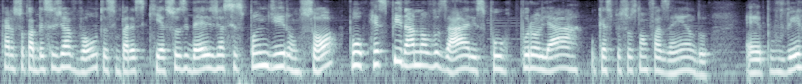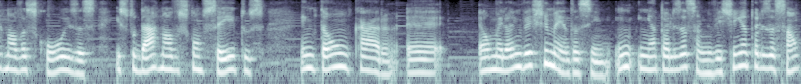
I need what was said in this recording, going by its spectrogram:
Cara, sua cabeça já volta, assim, parece que as suas ideias já se expandiram só por respirar novos ares, por, por olhar o que as pessoas estão fazendo, é, por ver novas coisas, estudar novos conceitos. Então, cara, é, é o melhor investimento, assim, em, em atualização. Investir em atualização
